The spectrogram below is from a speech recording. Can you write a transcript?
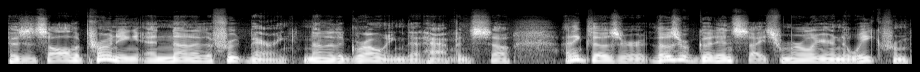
because it's all the pruning and none of the fruit bearing, none of the growing that happens. So I think those are those are good insights from earlier in the week from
